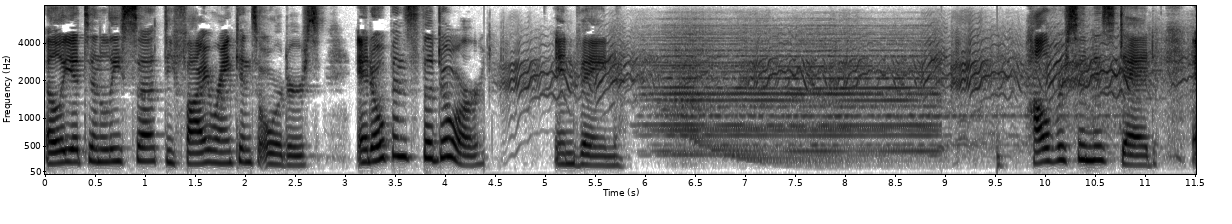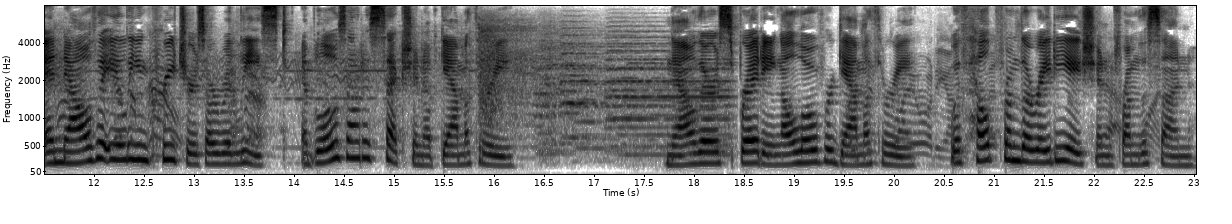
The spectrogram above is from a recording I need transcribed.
Elliot and Lisa defy Rankin's orders and opens the door in vain. Halverson is dead, and now the alien creatures are released and blows out a section of Gamma 3. Now they're spreading all over Gamma 3, with help from the radiation from the sun.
